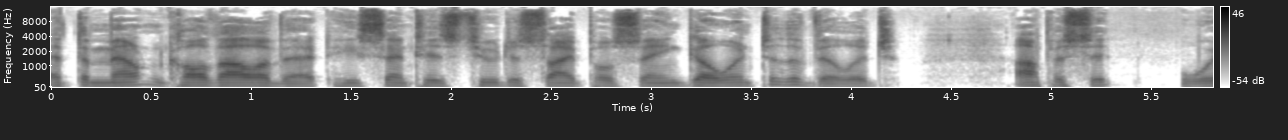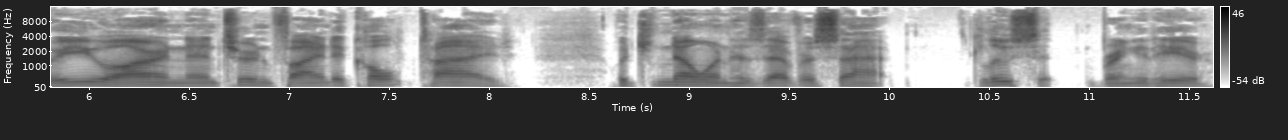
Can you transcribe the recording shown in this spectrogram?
at the mountain called Olivet, he sent his two disciples, saying, Go into the village opposite where you are and enter and find a colt tied, which no one has ever sat. Loose it, bring it here.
